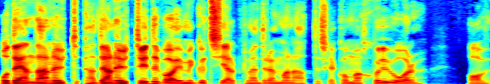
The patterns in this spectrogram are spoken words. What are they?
Och det enda han, ut, det han uttydde var ju med Guds hjälp, de här drömmarna, att det ska komma sju år av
